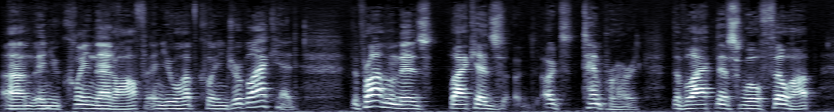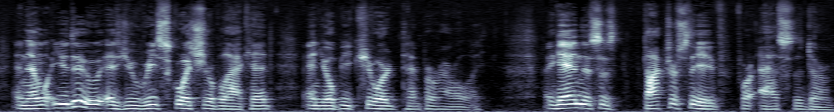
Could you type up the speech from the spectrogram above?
Um, and you clean that off, and you will have cleaned your blackhead. The problem is blackheads are temporary. The blackness will fill up, and then what you do is you re-squish your blackhead and you'll be cured temporarily. Again, this is Dr. Steve for Ask the Derm.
